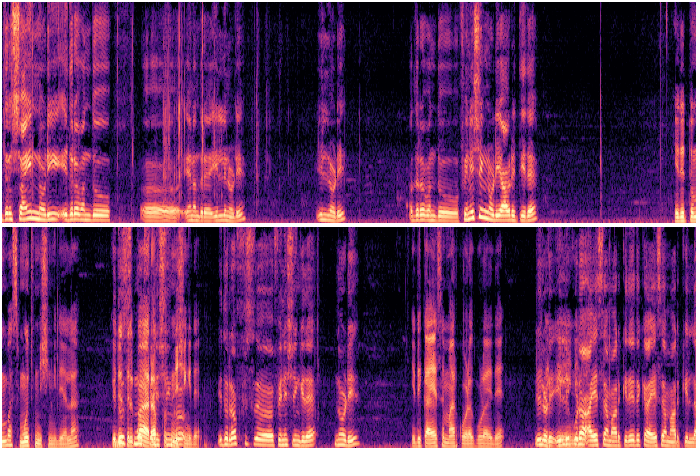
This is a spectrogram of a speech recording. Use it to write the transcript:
ಇದರ ಶೈನ್ ನೋಡಿ ಇದರ ಒಂದು ಏನಂದರೆ ಇಲ್ಲಿ ನೋಡಿ ಇಲ್ಲಿ ನೋಡಿ ಅದರ ಒಂದು ಫಿನಿಶಿಂಗ್ ನೋಡಿ ಯಾವ ರೀತಿ ಇದೆ? ಇದು ತುಂಬ ಸ್ಮೂತ್ ಫಿನಿಶಿಂಗ್ ಇದೆಯಲ್ಲ ಇದು ಇದು ಸ್ವಲ್ಪ ರಫ್ ಫಿನಿಶಿಂಗ್ ಇದೆ. ಇದು ರಫ್ ಫಿನಿಶಿಂಗ್ ಇದೆ. ನೋಡಿ. ಇದಕ್ಕೆ ಐ ಎಸ್ ಎ ಮಾರ್ಕ್ ಒಳಗೆ ಕೂಡ ಇದೆ. ಇಲ್ಲಿ ನೋಡಿ ಇಲ್ಲಿ ಕೂಡ ಐ ಎಸ್ ಎ ಮಾರ್ಕ್ ಇದೆ ಇದಕ್ಕೆ ಐ ಎಸ್ ಎ ಮಾರ್ಕ್ ಇಲ್ಲ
